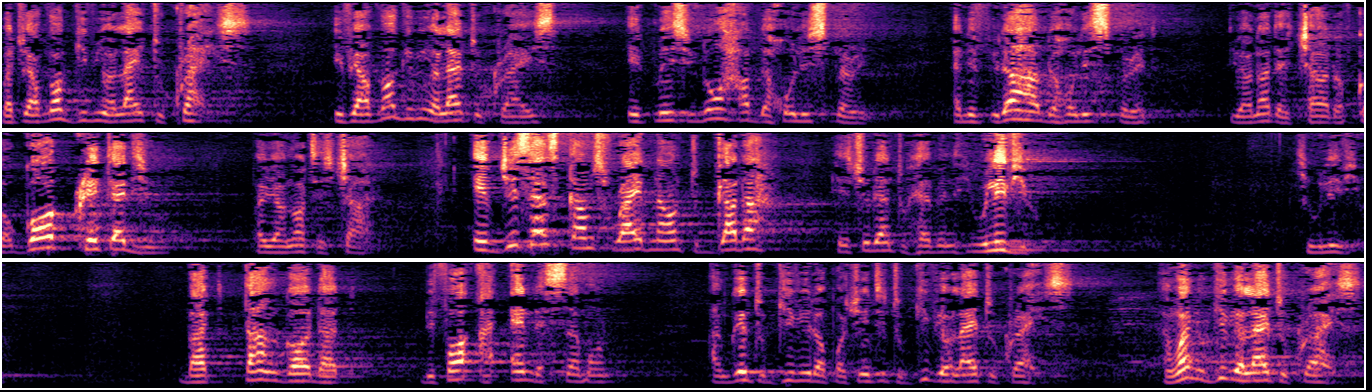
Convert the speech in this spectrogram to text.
But you have not given your life to Christ. If you have not given your life to Christ, it means you don't have the Holy Spirit. And if you don't have the Holy Spirit, you are not a child of God. God created you, but you are not his child. If Jesus comes right now to gather his children to heaven, he will leave you. He will leave you. But thank God that before I end the sermon, I'm going to give you the opportunity to give your life to Christ. And when you give your life to Christ,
